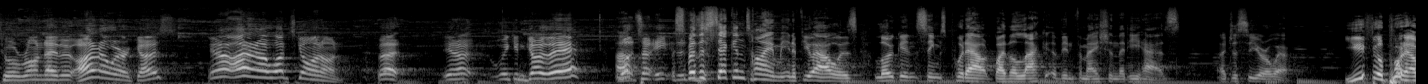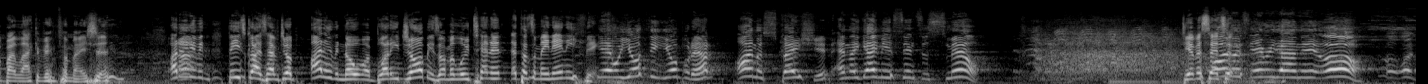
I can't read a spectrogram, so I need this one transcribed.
to a rendezvous. I don't know where it goes. You know, I don't know what's going on, but you know, we can go there. What? So it, For the second time in a few hours, Logan seems put out by the lack of information that he has. Uh, just so you're aware. You feel put out by lack of information. I don't even. These guys have jobs. I don't even know what my bloody job is. I'm a lieutenant. That doesn't mean anything. Yeah, well, you're think you're put out. I'm a spaceship, and they gave me a sense of smell. Do you have a sense Almost of? every down there. Oh, what,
